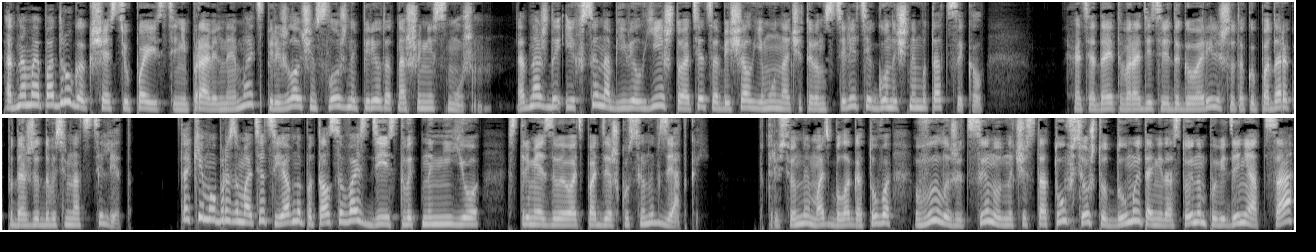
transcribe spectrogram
Одна моя подруга, к счастью, поистине правильная мать, пережила очень сложный период отношений с мужем. Однажды их сын объявил ей, что отец обещал ему на 14-летие гоночный мотоцикл. Хотя до этого родители договорились, что такой подарок подождет до 18 лет. Таким образом, отец явно пытался воздействовать на нее, стремясь завоевать поддержку сына взяткой. Потрясенная мать была готова выложить сыну на чистоту все, что думает о недостойном поведении отца,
